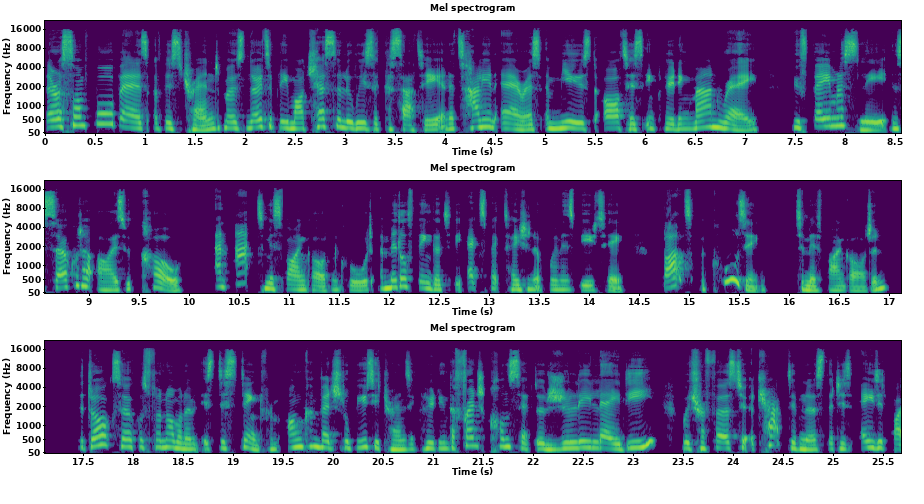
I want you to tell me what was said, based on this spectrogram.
There are some forebears of this trend, most notably Marchesa Luisa Casati, an Italian heiress and mused artist, including Man Ray, who famously encircled her eyes with coal, an act Miss Weingarten called a middle finger to the expectation of women's beauty. But according to Miss Weingarten, the dark circles phenomenon is distinct from unconventional beauty trends, including the French concept of jolie laide, which refers to attractiveness that is aided by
